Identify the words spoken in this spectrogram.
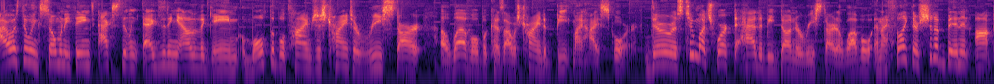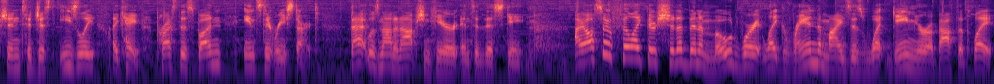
I was doing so many things, accidentally exiting out of the game multiple times just trying to restart a level because I was trying to beat my high score. There was too much work that had to be done to restart a level and I feel like there should have been an option to just easily like, hey, press this button, instant restart. That was not an option here into this game. I also feel like there should have been a mode where it like randomizes what game you're about to play.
